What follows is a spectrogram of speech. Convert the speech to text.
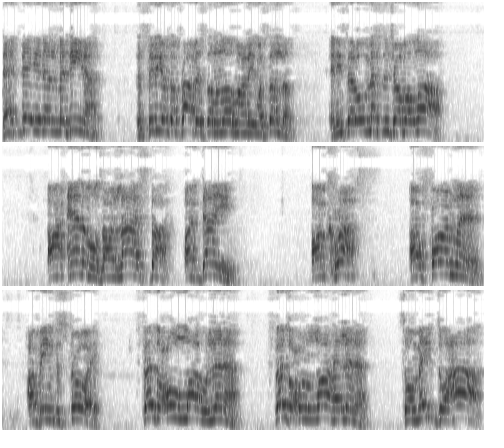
that day in Al-Madinah the city of the Prophet wasallam, and he said, O messenger of Allah, our animals, our livestock are dying. Our crops, our farmlands are being destroyed. Fad'ullahu lana. Fad'ullaha lana. So make dua,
